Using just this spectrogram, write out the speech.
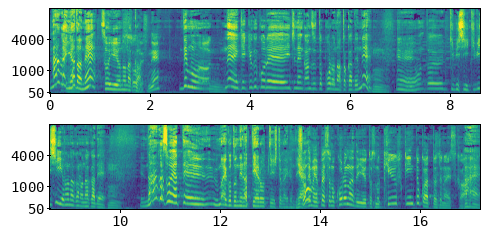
なんか嫌だね、そういう世の中。そうですね。でも、ね結局これ1年間ずっとコロナとかでね、うん。えー本当厳しい厳しい世の中の中でう、んなんかそうやってうまいこと狙ってやろうっていう人がいるんいでしょ？やでもやっぱりそのコロナでいうとその給付金とかあったじゃないですか、はい。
